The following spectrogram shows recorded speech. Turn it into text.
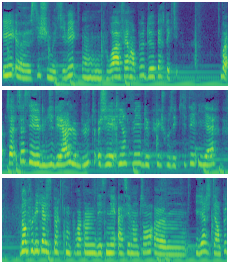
Et euh, si je suis motivée, on pourra faire un peu de perspective. Voilà, ça, c'est l'idéal, le but. J'ai rien fait depuis que je vous ai quitté hier. Dans tous les cas, j'espère qu'on pourra quand même dessiner assez longtemps. Euh, hier, j'étais un peu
